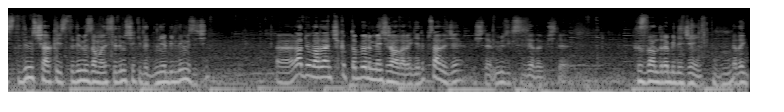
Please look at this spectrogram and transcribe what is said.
istediğimiz şarkıyı istediğimiz zaman istediğimiz şekilde dinleyebildiğimiz için e, radyolardan çıkıp da böyle mecralara gelip sadece işte müziksiz ya da işte hızlandırabileceğin Hı hı. ya da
